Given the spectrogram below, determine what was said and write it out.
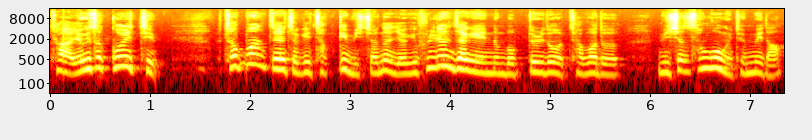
자, 여기서 꿀팁. 첫 번째 저기 잡기 미션은 여기 훈련장에 있는 몹들도 잡아도 미션 성공이 됩니다.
